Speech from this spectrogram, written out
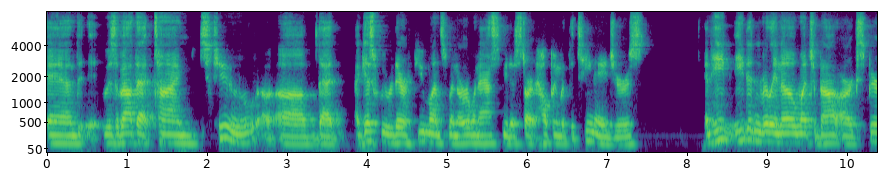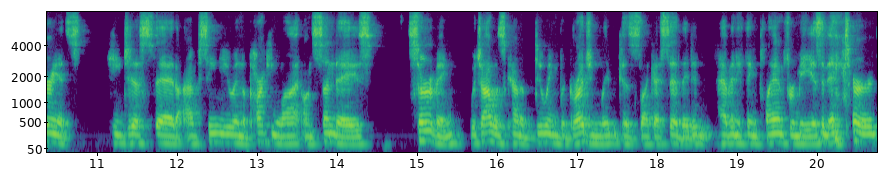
And it was about that time too uh, that i guess we were there a few months when erwin asked me to start helping with the teenagers. And he, he didn't really know much about our experience. He just said i've seen you in the parking lot on sundays serving, which I was kind of doing begrudgingly because, like I said, they didn't have anything planned for me as an intern.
